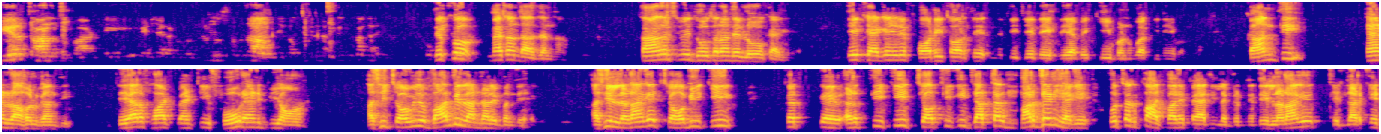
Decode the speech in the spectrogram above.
ਫਿਰ ਕਾਂਗਰਸ ਪਾਰਟੀ ਇੰਡੀਆ ਗਠਬੰਧਨ ਨੂੰ ਸੰਵਿਧਾਨ ਦੀ ਲੋਕ ਦੇਖੋ ਮੈਂ ਤੁਹਾਨੂੰ ਦੱਸ ਦਿੰਦਾ ਕਾਂਗਰਸ ਵਿੱਚ ਦੋ ਤਰ੍ਹਾਂ ਦੇ ਲੋਕ ਹੈਗੇ ਇੱਕ ਹੈਗੇ ਜਿਹੜੇ ਫੌਰੀ ਤੌਰ ਤੇ ਨਤੀਜੇ ਦੇਖਦੇ ਆ ਵੀ ਕੀ ਬਣੂਗਾ ਕੀ ਨਹੀਂ ਬਣੂਗਾ। Gandhi and Rahul Gandhi. They are for 24 ਐਂਡ ਬਿਯੋਂਡ ਅਸੀਂ 24 ਤੋਂ ਬਾਅਦ ਵੀ ਲੜਨ ਵਾਲੇ ਬੰਦੇ ਹੈਗੇ। ਅਸੀਂ ਲੜਾਂਗੇ 24 ਕੀ 38 ਕੀ 34 ਕੀ ਜਦ ਤੱਕ ਮਰਦੇ ਨਹੀਂ ਹੈਗੇ ਉਦ ਤੱਕ ਭਾਜਪਾ ਦੇ ਪੈਰ ਨਹੀਂ ਲੱਗਣ ਦਿੰਦੇ। ਲੜਾਂਗੇ ਤੇ ਲੜ ਕੇ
